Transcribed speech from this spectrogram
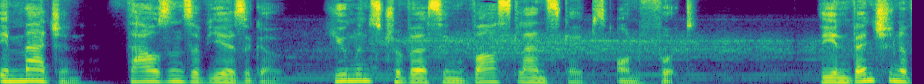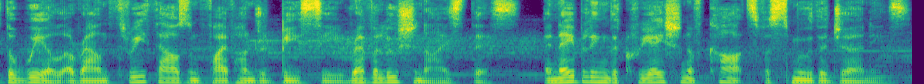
Imagine, thousands of years ago, humans traversing vast landscapes on foot. The invention of the wheel around 3500 BC revolutionized this, enabling the creation of carts for smoother journeys.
